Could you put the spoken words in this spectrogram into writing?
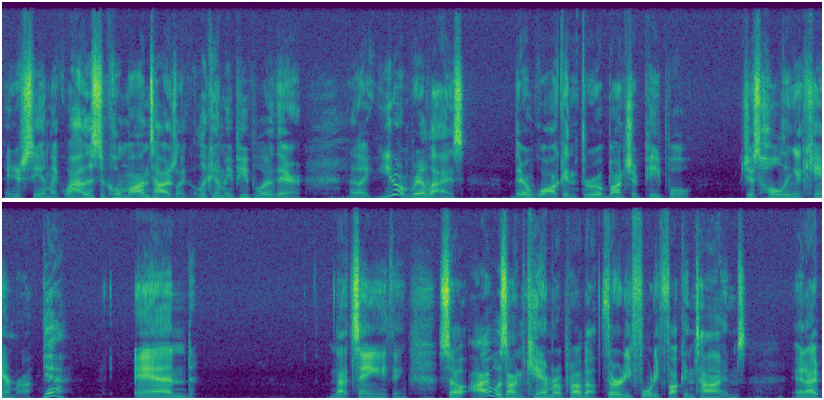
and you're seeing like wow this is a cool montage like look how many people are there and, like you don't realize they're walking through a bunch of people just holding a camera Yeah. and not saying anything. So I was on camera probably about 30, 40 fucking times, and I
